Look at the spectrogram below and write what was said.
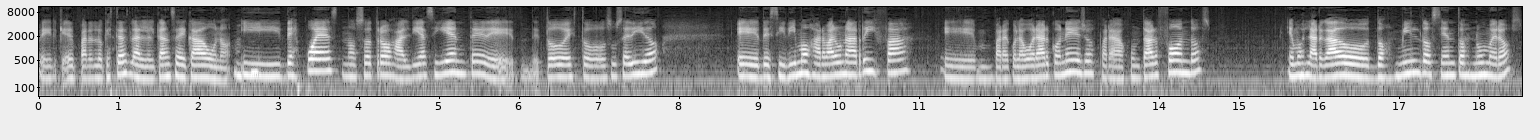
el que, para lo que esté al alcance de cada uno. Y después, nosotros al día siguiente de, de todo esto sucedido, decidimos armar una rifa eh, para colaborar con ellos, para juntar fondos. Hemos largado 2.200 números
